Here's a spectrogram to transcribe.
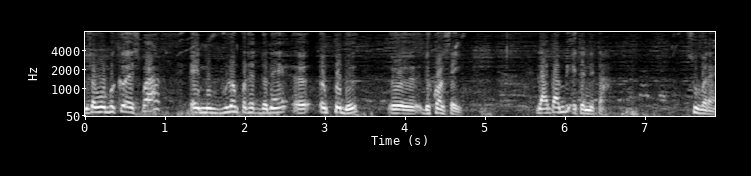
Nous avons beaucoup d'espoir et nous voulons peut-être donner euh, un peu de, euh, de conseils. La Gambie est un État souverain.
